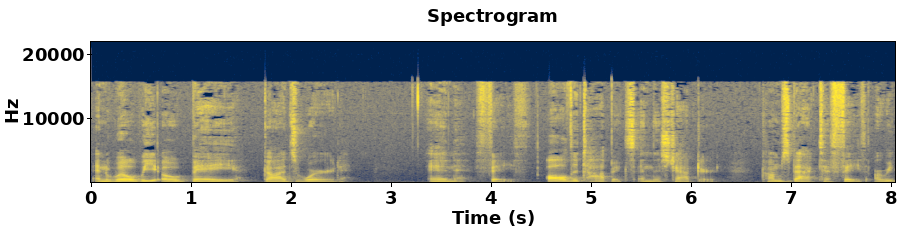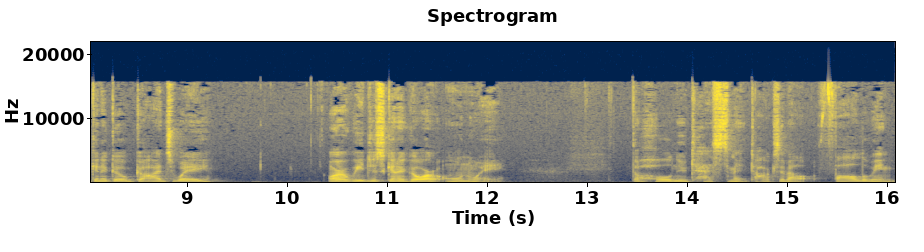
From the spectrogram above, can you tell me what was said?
And will we obey God's word in faith? All the topics in this chapter comes back to faith. Are we going to go God's way or are we just going to go our own way? The whole New Testament talks about following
